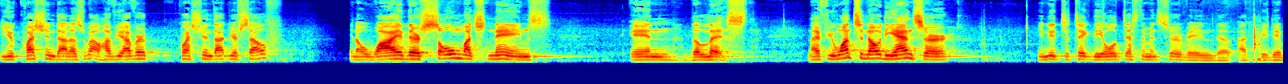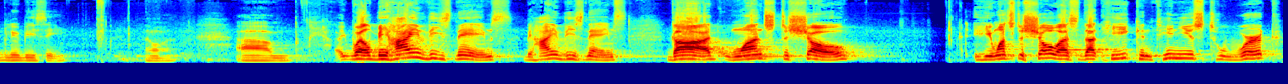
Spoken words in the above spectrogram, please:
you question that as well. Have you ever questioned that yourself? You know, why there's so much names in the list. Now, if you want to know the answer, you need to take the Old Testament survey the, at PWBC. Um, well, behind these names, behind these names, God wants to show, He wants to show us that He continues to work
